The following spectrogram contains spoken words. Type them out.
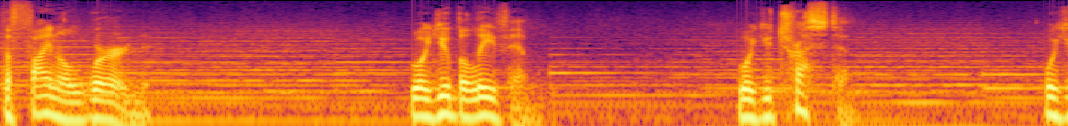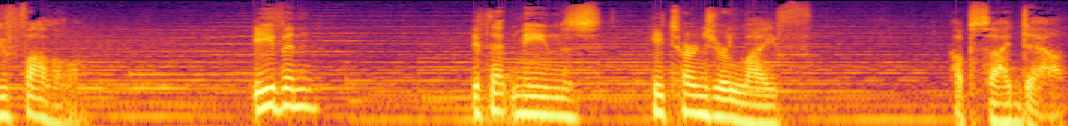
the final word. Will you believe Him? Will you trust Him? Will you follow Him? Even if that means he turns your life upside down.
